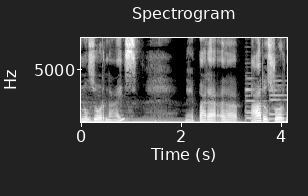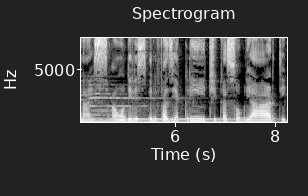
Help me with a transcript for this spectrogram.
nos jornais, né, para, uh, para os jornais, onde ele, ele fazia críticas sobre arte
